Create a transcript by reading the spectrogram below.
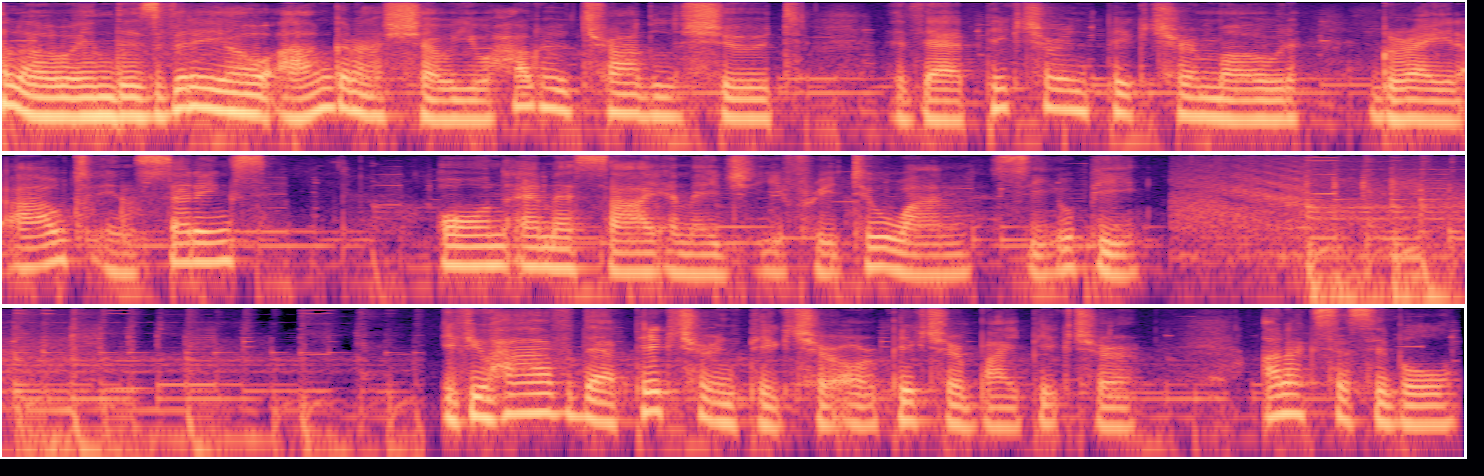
Hello, in this video I'm gonna show you how to troubleshoot the picture-in-picture -picture mode grayed out in settings on MSI MAG321 CUP. If you have the picture-in-picture -picture or picture-by-picture -picture unaccessible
